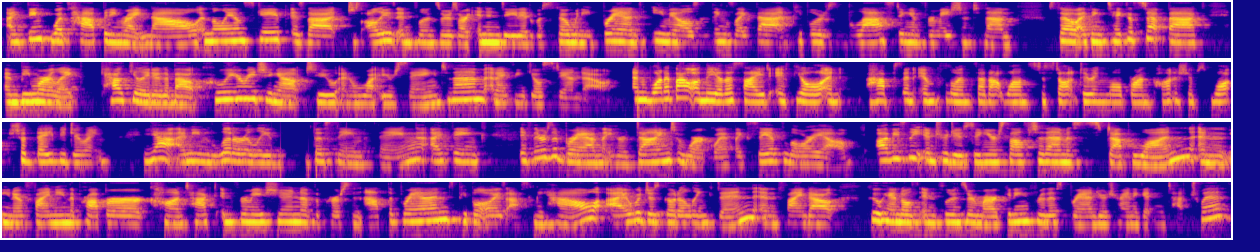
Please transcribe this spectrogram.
I think what's happening right now in the landscape is that just all these influencers are inundated with so many brand emails and things like that, and people are just blasting information to them. So I think take a step back and be more like calculated about who you're reaching out to and what you're saying to them. And I think you'll stand out. And what about on the other side, if you're an perhaps an influencer that wants to start doing more brand partnerships, what should they be doing? Yeah, I mean, literally the same thing. I think if there's a brand that you're dying to work with, like say it's L'Oreal, obviously introducing yourself to them is step one and, you know, finding the proper contact information of the person at the brand. People always ask me how. I would just go to LinkedIn and find out who handles influencer marketing for this brand you're trying to get in touch with.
